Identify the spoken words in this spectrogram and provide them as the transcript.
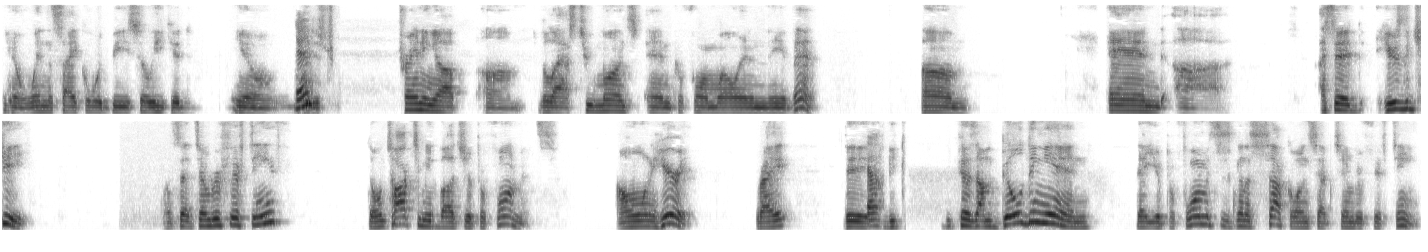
you know, when the cycle would be, so he could, you know, yeah. get his tra- training up um, the last two months and perform well in the event. Um, and uh, I said, here's the key. On September 15th, don't talk to me about your performance. I don't want to hear it, right? The, yeah. because I'm building in that your performance is going to suck on September 15th,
